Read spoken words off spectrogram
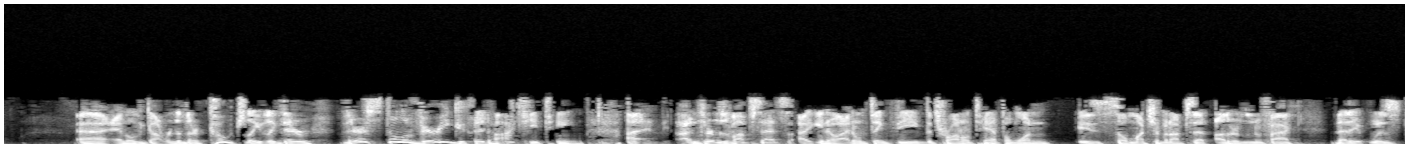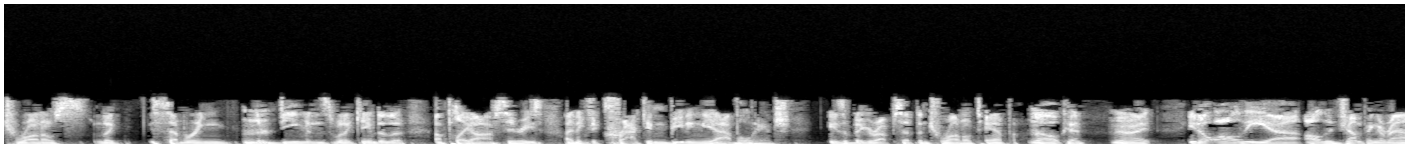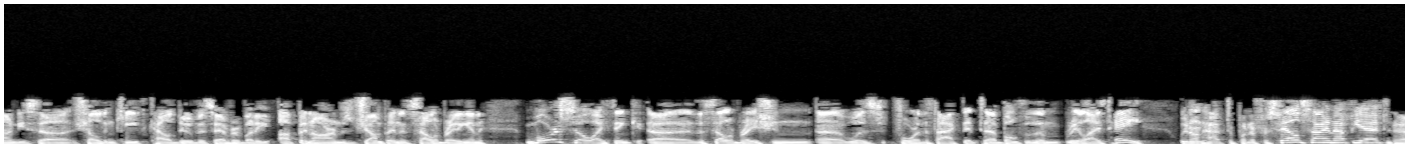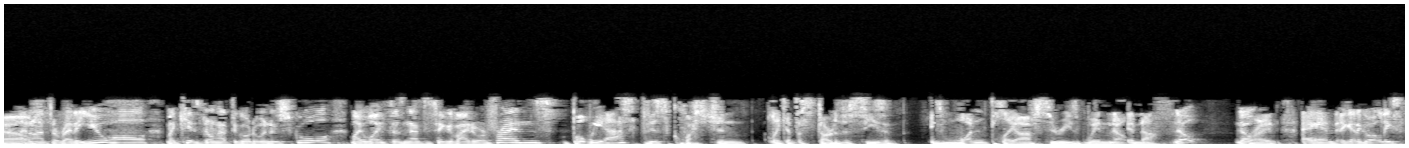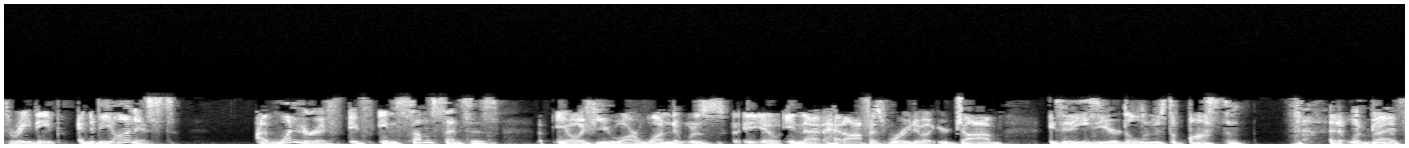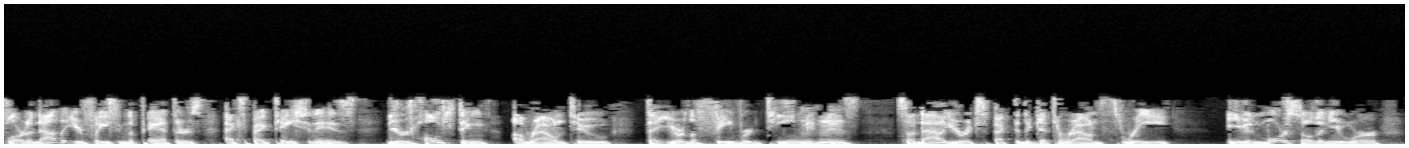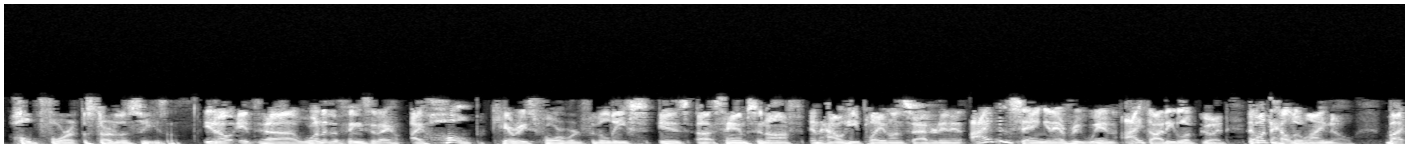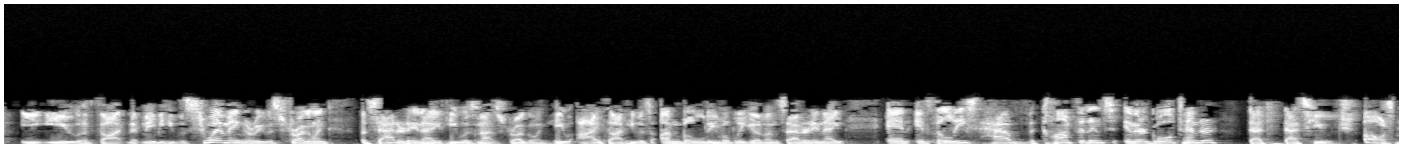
uh, and got rid of their coach. Like, like they're they're still a very good hockey team. Uh, in terms of upsets, I, you know, I don't think the the Toronto Tampa one is so much of an upset, other than the fact that it was Toronto's like severing their demons when it came to the a playoff series. I think the Kraken beating the Avalanche is a bigger upset than Toronto Tampa. Oh, okay. All right. You know, all the uh, all the jumping around, you saw Sheldon Keefe, Kyle Dubas, everybody up in arms, jumping and celebrating. And More so, I think uh, the celebration uh, was for the fact that uh, both of them realized, hey, we don't have to put a for sale sign up yet. No. I don't have to rent a U-Haul. My kids don't have to go to a new school. My wife doesn't have to say goodbye to her friends. But we asked this question like at the start of the season: Is one playoff series win No. enough? Nope. Nope. Right, and They got to go at least three deep. And to be honest, I wonder if, if in some senses, you know, if you are one that was, you know, in that head office worried about your job, is it easier to lose to Boston than it would be Right. to Florida? Now that you're facing the Panthers, expectation is you're hosting a round two that you're the favored team in mm-hmm. this. So now you're expected to get to round three even more so than you were hoped for at the start of the season. You know, it. Uh, one of the things that I I hope carries forward for the Leafs is uh, Samsonov and how he played on Saturday night. I've been saying in every win, I thought he looked good. Now, what the hell do I know? But y- you have thought that maybe he was swimming or he was struggling. But Saturday night, he was not struggling. He, I thought he was unbelievably good on Saturday night. And if the Leafs have the confidence in their goaltender, that's that's huge. Oh, it's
